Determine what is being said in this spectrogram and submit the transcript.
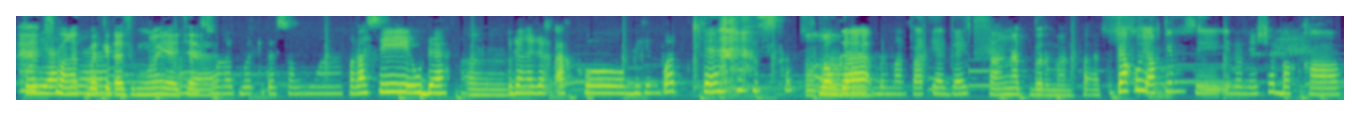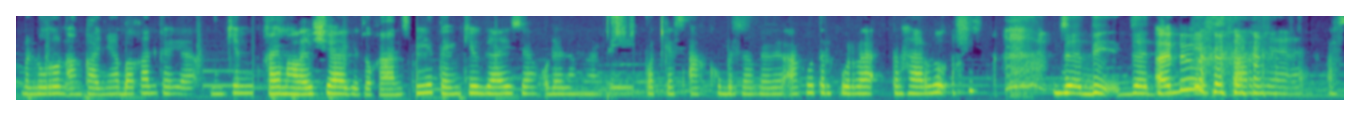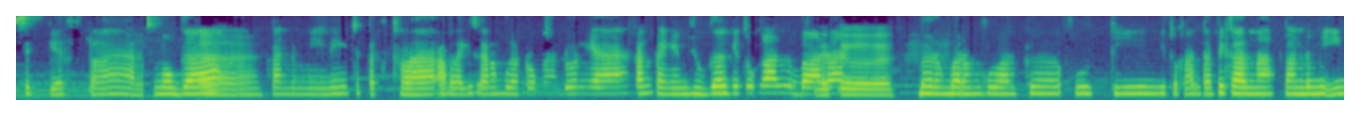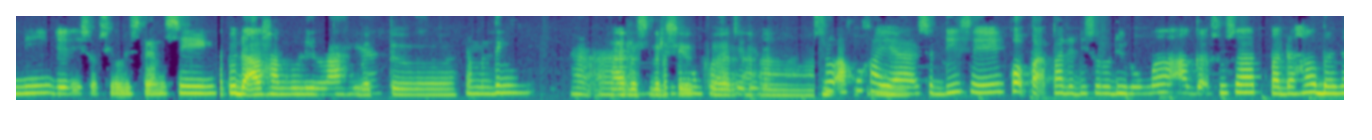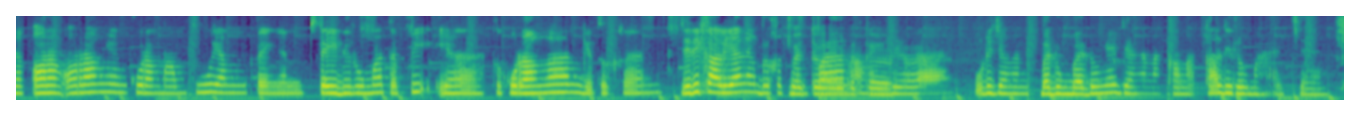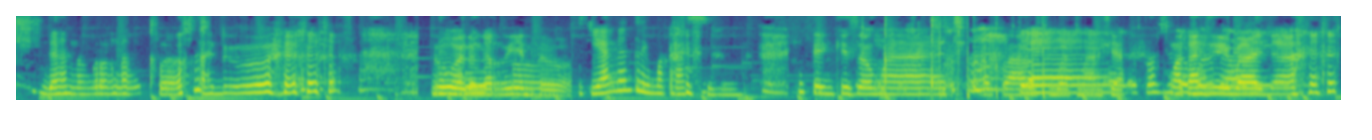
kuliahnya Semangat buat kita semua ya, Ca. semangat buat kita semua makasih udah Eh, udah ngajak aku bikin podcast semoga bermanfaat ya guys sangat bermanfaat. Tapi aku yakin sih Indonesia bakal menurun angkanya bahkan kayak mungkin kayak Malaysia gitu kan. Jadi thank you guys yang udah dengerin podcast aku bersama kalian. Aku terhura terharu jadi jadi Aduh. gestarnya asik gestar. Semoga Eh, pandemi ini cepet kelar. Apalagi sekarang bulan Ramadan ya kan pengen juga gitu kan Lebaran betul. bareng-bareng keluarga full team gitu kan tapi karena pandemi ini jadi social distancing tapi udah alhamdulillah ya Betul. yang penting Harus bersyukur uh-uh. Justru aku kayak sedih sih, kok pak pada disuruh di rumah agak susah. Padahal banyak orang-orang yang kurang mampu yang pengen stay di rumah tapi ya kekurangan gitu kan. Jadi kalian yang berkecukupan, Betul, betul. alhamdulillah. Udah jangan badung-badungnya jangan nakal-nakal di rumah aja. jangan nongkrong-nongkrong. aduh. Tuh dengerin tuh. Sekian dan terima kasih. Thank you so much. Applause Oke, buat Marsha. Makasih banyak.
